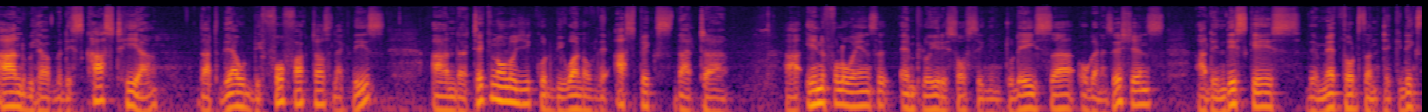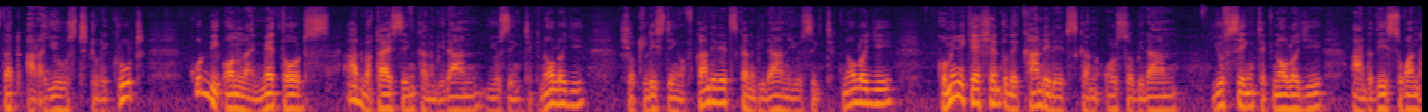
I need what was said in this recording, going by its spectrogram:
and we have discussed here that there would be four factors like this, and uh, technology could be one of the aspects that uh, uh, influence employee resourcing in today's organizations. And in this case, the methods and techniques that are used to recruit could be online methods. Advertising can be done using technology. Shortlisting of candidates can be done using technology. Communication to the candidates can also be done using technology. And this one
